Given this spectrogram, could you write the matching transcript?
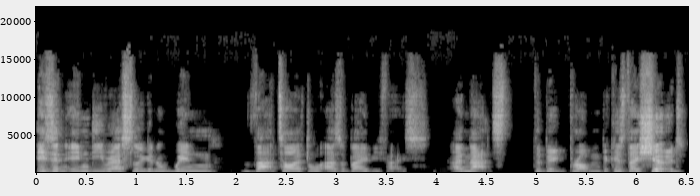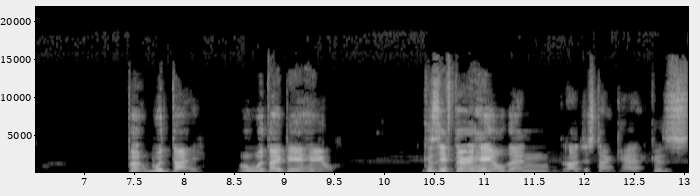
is an indie wrestler going to win that title as a babyface, and that's the big problem because they should, but would they, or would they be a heel? Because if they're a heel, then I just don't care. Because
